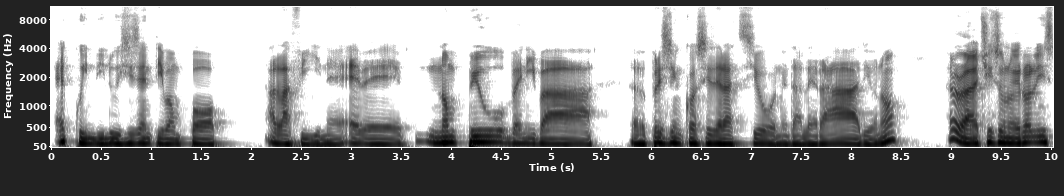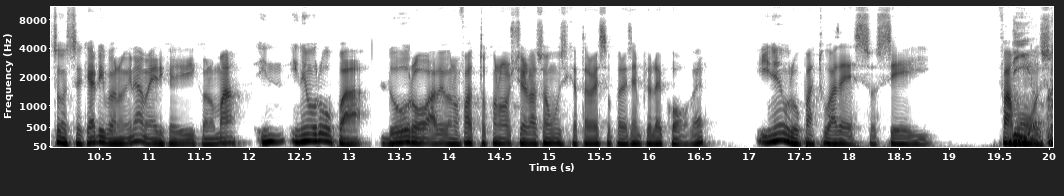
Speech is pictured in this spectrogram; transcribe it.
e quindi lui si sentiva un po' alla fine e non più veniva eh, preso in considerazione dalle radio, no? Allora ci sono i Rolling Stones che arrivano in America e gli dicono: Ma in, in Europa loro avevano fatto conoscere la sua musica attraverso, per esempio, le cover. In Europa tu adesso sei famoso,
